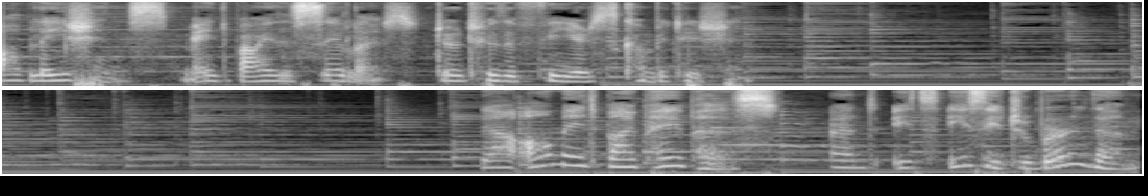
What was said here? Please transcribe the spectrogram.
oblations made by the sailors due to the fierce competition. They are all made by papers, and it's easy to burn them.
